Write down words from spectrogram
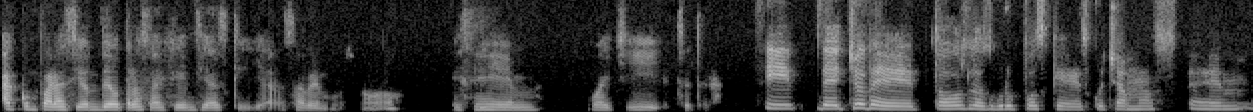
a comparación de otras agencias que ya sabemos, ¿no? SM, YG, etcétera. Sí, de hecho, de todos los grupos que escuchamos em,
